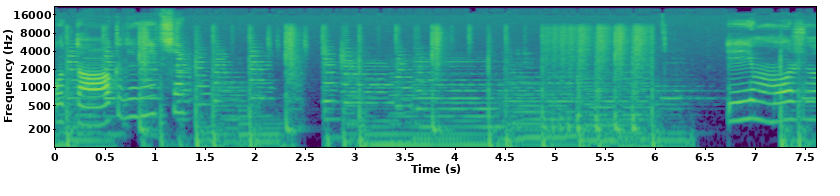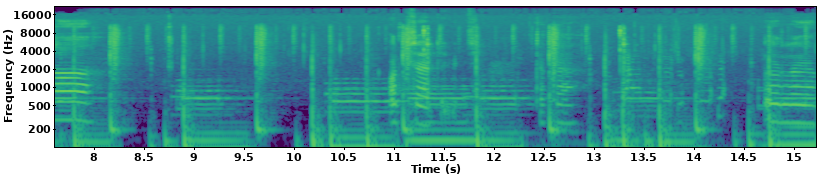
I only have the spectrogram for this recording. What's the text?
Отак, дивіться. І можна оце дивіться. Таке. Или...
